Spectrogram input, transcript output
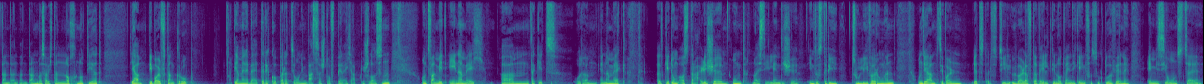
dann, dann, dann, dann, was habe ich dann noch notiert? Ja, die Wolfgang Group, die haben eine weitere Kooperation im Wasserstoffbereich abgeschlossen und zwar mit Enamech. Ähm, da geht es, oder Enamec, es geht um australische und neuseeländische Industriezulieferungen. Und ja, sie wollen jetzt als Ziel überall auf der Welt die notwendige Infrastruktur für eine emissionsfreie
